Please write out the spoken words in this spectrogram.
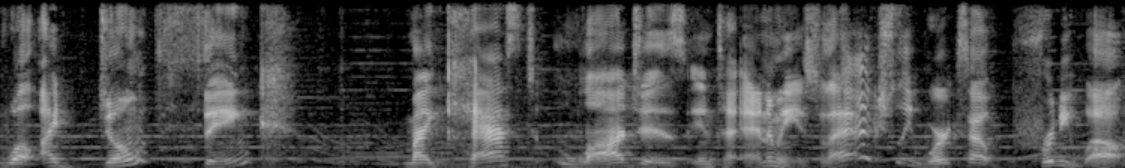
Well, I don't think my cast lodges into enemies, so that actually works out pretty well.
